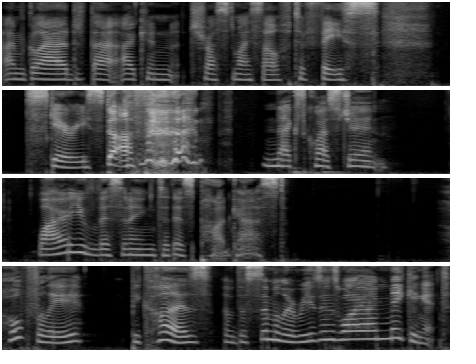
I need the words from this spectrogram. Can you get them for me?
I'm glad that I can trust myself to face scary stuff. Next question. Why are you listening to this podcast? Hopefully, because of the similar reasons why I'm making it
